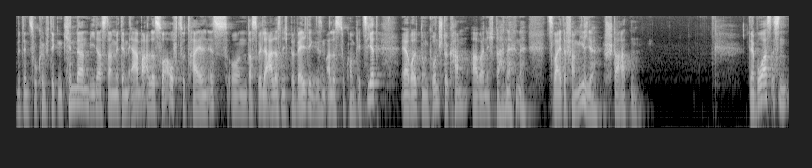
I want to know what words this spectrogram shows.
mit den zukünftigen Kindern, wie das dann mit dem Erbe alles so aufzuteilen ist. Und das will er alles nicht bewältigen, ist ihm alles zu kompliziert. Er wollte nur ein Grundstück haben, aber nicht da eine, eine zweite Familie starten. Der Boas ist ein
